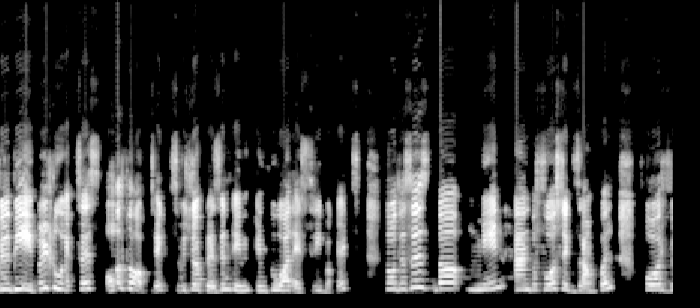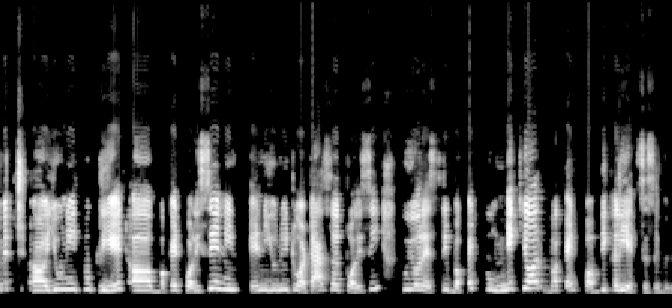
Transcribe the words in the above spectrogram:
will be able to access all the objects which are present in into our S3 buckets. So this is the main and the first example for which uh, you need to create a bucket policy and, and you need to attach that policy to your S3 bucket to make your bucket publicly accessible.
